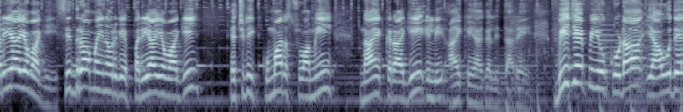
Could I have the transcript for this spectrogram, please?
ಪರ್ಯಾಯವಾಗಿ, ಸಿದ್ದರಾಮಯ್ಯನವರಿಗೆ ಪರ್ಯಾಯವಾಗಿ ಎಚ್ ಡಿ ಕುಮಾರಸ್ವಾಮಿ ನಾಯಕರಾಗಿ ಇಲ್ಲಿ ಆಯ್ಕೆಯಾಗಲಿದ್ದಾರೆ. ಬಿಜೆಪಿಯು ಕೂಡ ಯಾವುದೇ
